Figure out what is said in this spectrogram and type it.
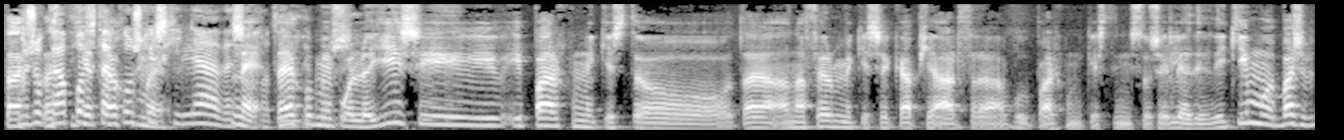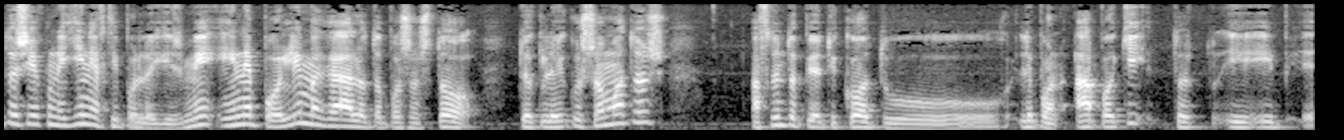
τα, Νομίζω τα κάπου 700.000 Ναι, τα έχουμε υπολογίσει. Υπάρχουν και στο. Τα αναφέρουμε και σε κάποια άρθρα που υπάρχουν και στην ιστοσελίδα τη δική μου. Εν πάση περιπτώσει έχουν γίνει αυτοί οι υπολογισμοί. Είναι πολύ μεγάλο το ποσοστό του εκλογικού σώματος αυτό είναι το ποιοτικό του. Λοιπόν, από εκεί. Το, ε,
